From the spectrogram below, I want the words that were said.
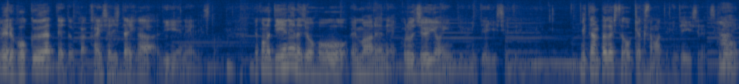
ゆる僕だったりとか会社自体が DNA ですと。でこの DNA の情報を mRNA これを重要因というふうに定義しててでタンパク質はお客様というふうに定義してるんですけど、はい、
